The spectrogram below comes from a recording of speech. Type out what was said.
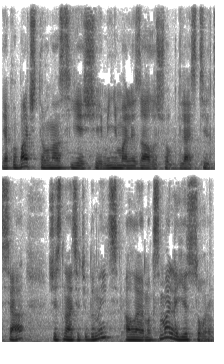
Як ви бачите, у нас є ще мінімальний залишок для стільця 16 одиниць, але максимальний є 40.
